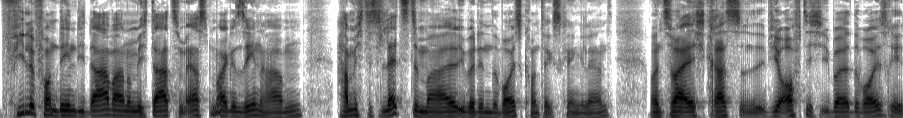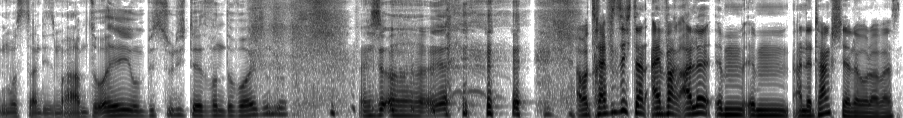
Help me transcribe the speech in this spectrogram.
Viele von denen, die da waren und mich da zum ersten Mal gesehen haben, haben mich das letzte Mal über den The Voice-Kontext kennengelernt. Und zwar echt krass, wie oft ich über The Voice reden musste an diesem Abend. So, ey, und bist du nicht der von The Voice und so? Und ich so oh, ja. Aber treffen sich dann einfach alle im, im, an der Tankstelle oder was?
